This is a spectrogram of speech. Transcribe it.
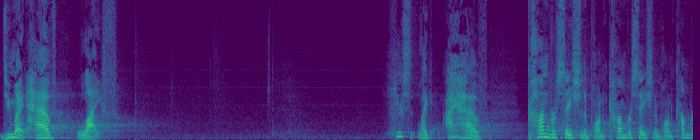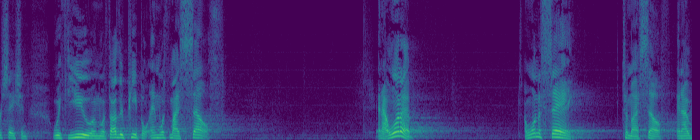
You might have life. Here's like, I have conversation upon conversation upon conversation with you and with other people and with myself. And I want to I want to say to myself and I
